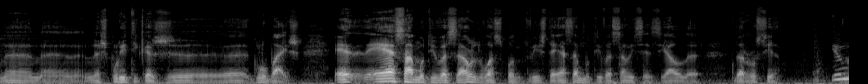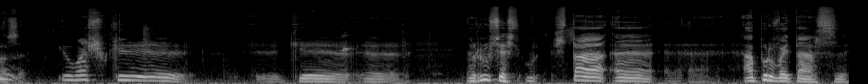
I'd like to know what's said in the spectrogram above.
na, na, nas políticas uh, globais. É, é, essa a motivação, do vosso ponto de vista, é essa a motivação essencial da, da Rússia? Eu, Nossa. eu acho que, que uh, a Rússia está a, a aproveitar-se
